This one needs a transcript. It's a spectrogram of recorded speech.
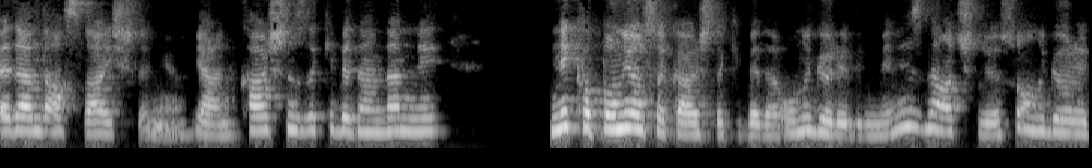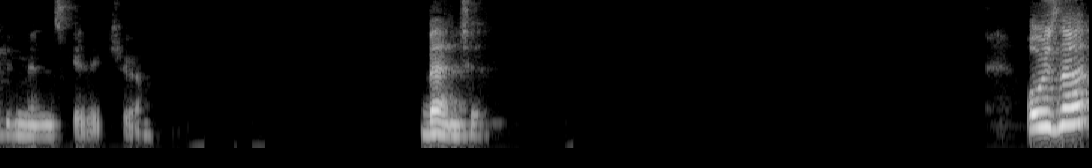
bedende asla işlemiyor. Yani karşınızdaki bedenden ne ne kapanıyorsa karşıdaki beden onu görebilmeniz, ne açılıyorsa onu görebilmeniz gerekiyor. Bence. O yüzden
